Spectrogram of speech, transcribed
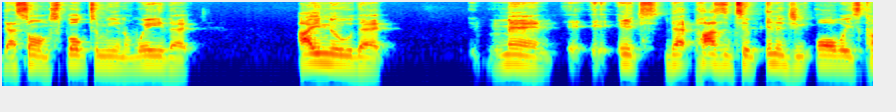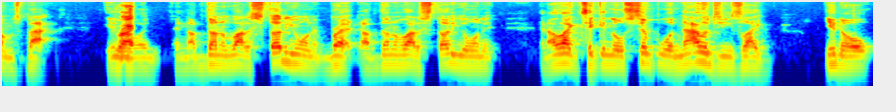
That song spoke to me in a way that I knew that, man, it, it's that positive energy always comes back. You right. know, and, and I've done a lot of study on it, Brett. I've done a lot of study on it. And I like taking those simple analogies like, you know,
